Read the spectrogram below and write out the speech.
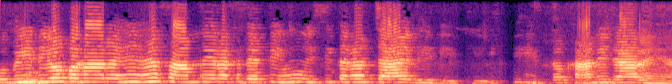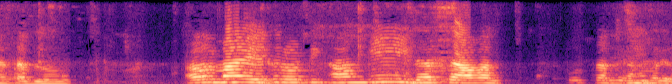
वो वीडियो बना रहे हैं, सामने रख देती हूँ, इसी तरह चाय भी दी थी तो खाने जा रहे हैं सब लोग। और मैं एक रोटी खाऊँगी, इधर चावल सब्ज़ी।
